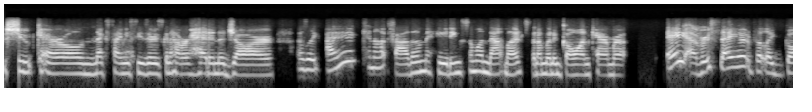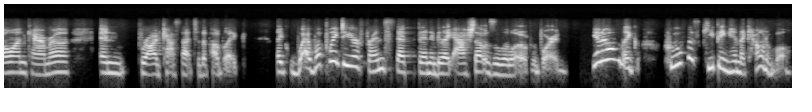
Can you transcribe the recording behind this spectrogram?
shoot Carol and next time he sees her, he's going to have her head in a jar? I was like, I cannot fathom hating someone that much that I'm going to go on camera. A, ever say it, but like go on camera and broadcast that to the public. Like, at what point do your friends step in and be like, Ash, that was a little overboard? You know, like who was keeping him accountable?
